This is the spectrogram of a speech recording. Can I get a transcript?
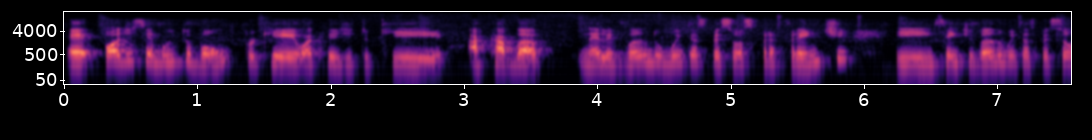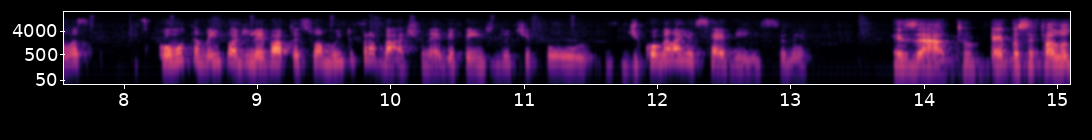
é, pode ser muito bom, porque eu acredito que acaba né, levando muitas pessoas para frente e incentivando muitas pessoas, como também pode levar a pessoa muito para baixo, né? Depende do tipo de como ela recebe isso, né? Exato. É, você falou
